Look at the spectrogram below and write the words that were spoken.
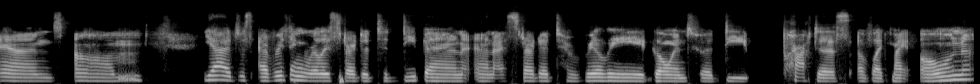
and um, yeah, just everything really started to deepen. And I started to really go into a deep practice of like my own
